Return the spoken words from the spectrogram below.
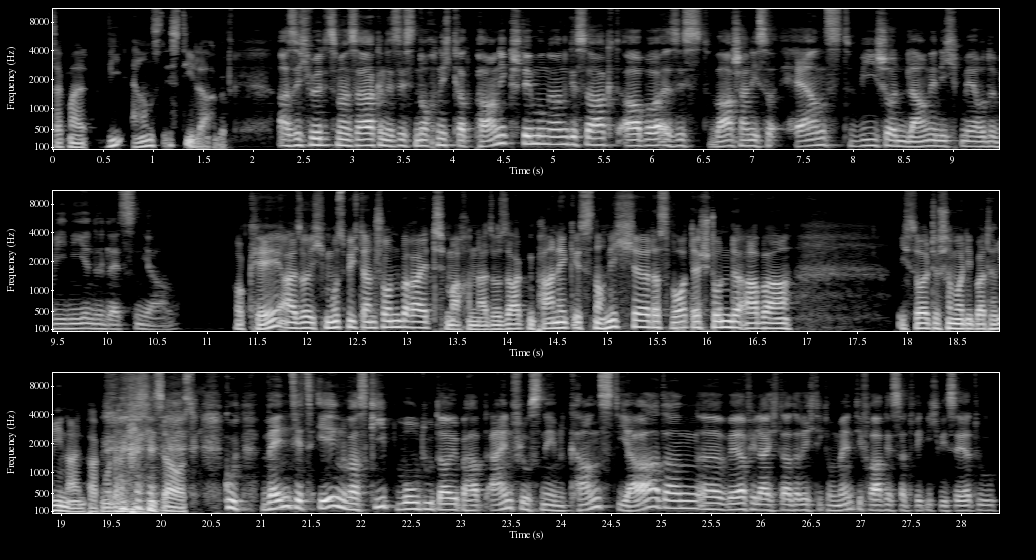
Sag mal, wie ernst ist die Lage? Also ich würde jetzt mal sagen, es ist noch nicht gerade Panikstimmung angesagt, aber es ist wahrscheinlich so ernst wie schon lange nicht mehr oder wie nie in den letzten Jahren. Okay, also ich muss mich dann schon bereit machen. Also sagen, Panik ist noch nicht äh, das Wort der Stunde, aber ich sollte schon mal die Batterien einpacken oder wie sieht's aus? Gut, wenn es jetzt irgendwas gibt, wo du da überhaupt Einfluss nehmen kannst, ja, dann äh, wäre vielleicht da der richtige Moment. Die Frage ist halt wirklich, wie sehr du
